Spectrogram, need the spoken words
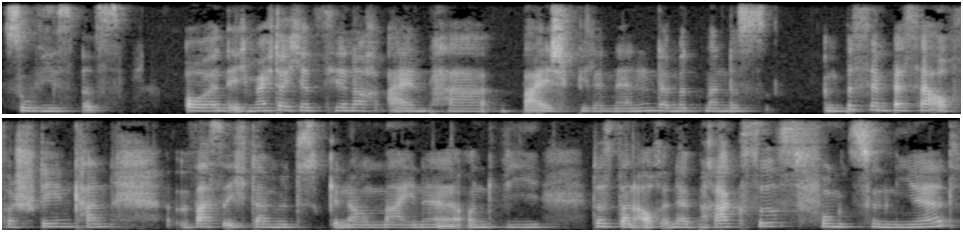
so wie es ist. Und ich möchte euch jetzt hier noch ein paar Beispiele nennen, damit man das ein bisschen besser auch verstehen kann, was ich damit genau meine und wie das dann auch in der Praxis funktioniert.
